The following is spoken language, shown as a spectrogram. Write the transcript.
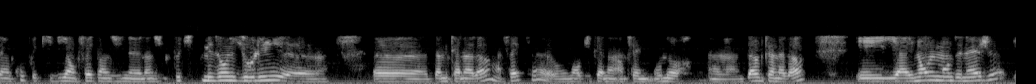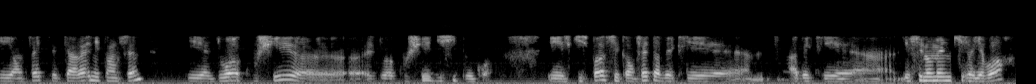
un couple qui vit en fait dans une dans une petite maison isolée euh, dans le Canada en fait, au nord du Canada, enfin au nord, dans le Canada. Et il y a énormément de neige et en fait Karen est enceinte et elle doit accoucher, euh, elle doit accoucher d'ici peu quoi. Et ce qui se passe, c'est qu'en fait, avec les avec les, euh, les phénomènes qu'il va y avoir,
